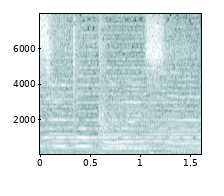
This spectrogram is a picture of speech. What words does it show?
Jag såras utan poison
